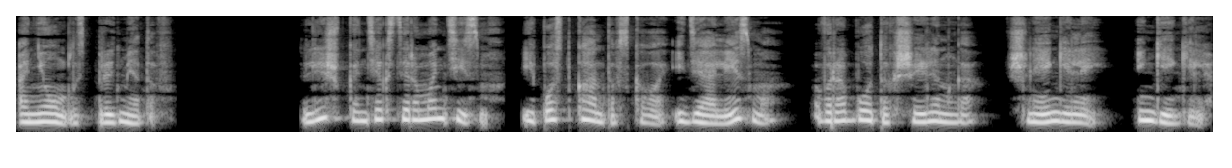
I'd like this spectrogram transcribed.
а не область предметов. Лишь в контексте романтизма и посткантовского идеализма в работах Шиллинга, Шлегелей и Гегеля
